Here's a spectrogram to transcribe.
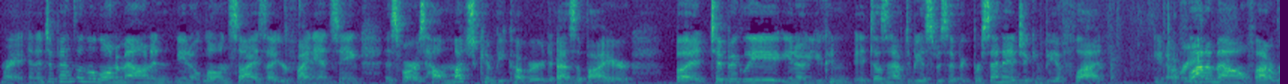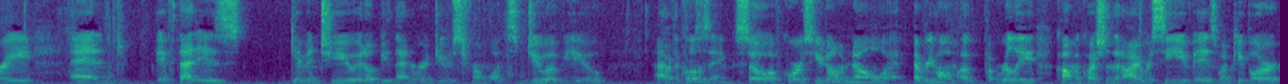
Right, and it depends on the loan amount and you know loan size that you're financing as far as how much can be covered as a buyer. But typically you know you can it doesn't have to be a specific percentage it can be a flat you know flat, flat amount flat rate. And if that is given to you it'll be then reduced from what's due of you at, at the closing. closing. So, of course, you don't know every home. A really common question that I receive is when people are,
